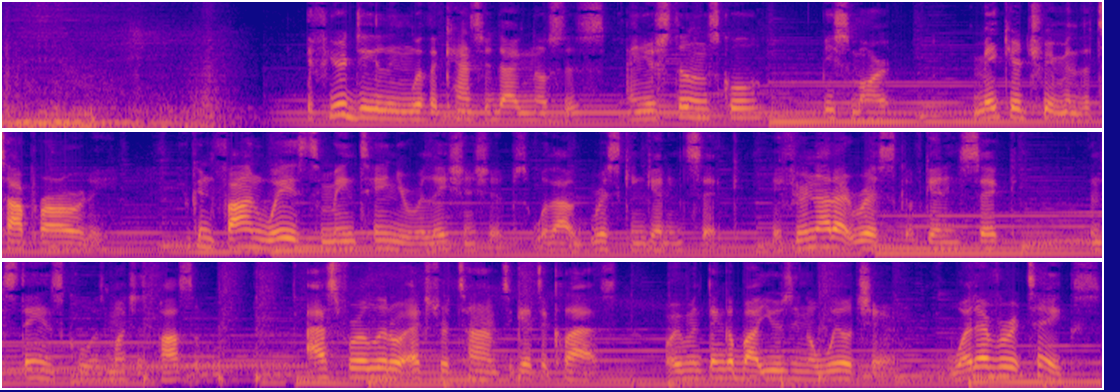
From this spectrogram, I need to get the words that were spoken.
if you're dealing with a cancer diagnosis and you're still in school, be smart. Make your treatment the top priority. You can find ways to maintain your relationships without risking getting sick. If you're not at risk of getting sick, then stay in school as much as possible. Ask for a little extra time to get to class, or even think about using a wheelchair. Whatever it takes.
